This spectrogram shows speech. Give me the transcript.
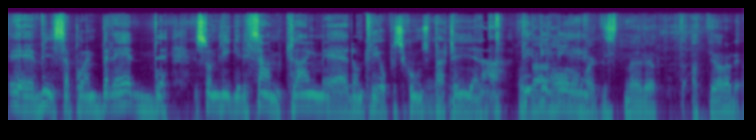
eh, visar på en bredd som ligger i samklang med de tre oppositionspartierna. Mm. Och där det, det, har hon faktiskt möjlighet att göra det.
